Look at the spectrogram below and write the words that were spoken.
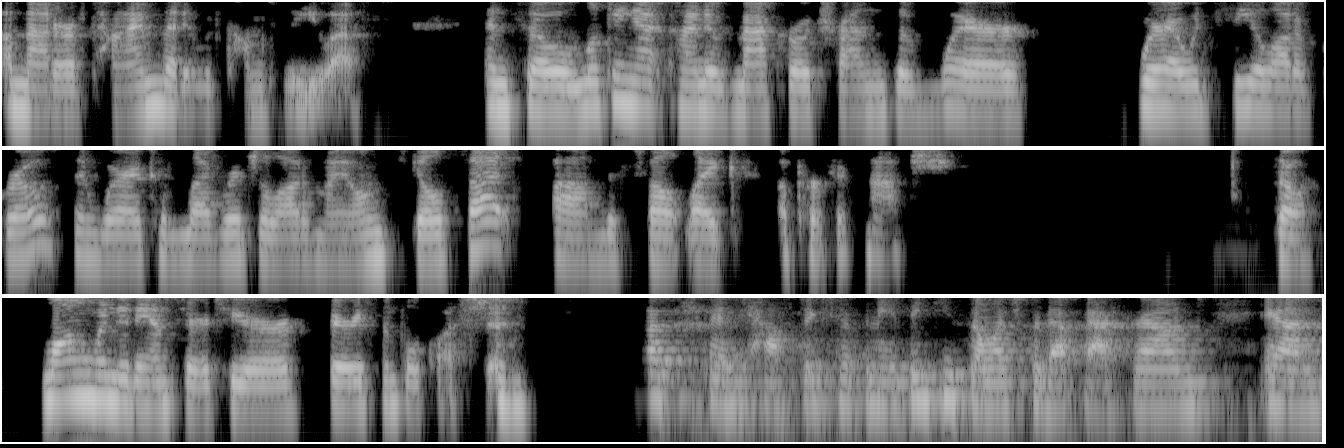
a matter of time that it would come to the US. And so looking at kind of macro trends of where where I would see a lot of growth and where I could leverage a lot of my own skill set, um, this felt like a perfect match. So long-winded answer to your very simple question. That's fantastic, Tiffany. Thank you so much for that background and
